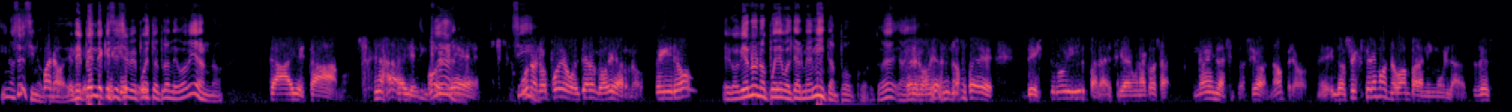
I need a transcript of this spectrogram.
Y no sé si no bueno, puede. depende que, se lleve puesto el plan de gobierno. Ahí estamos. Muy bien. Uno no puede voltear un gobierno pero el gobierno no puede voltearme a mí tampoco. el gobierno no puede destruir, para decir alguna cosa. No es la situación, ¿no? Pero eh, los extremos no van para ningún lado. Entonces,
